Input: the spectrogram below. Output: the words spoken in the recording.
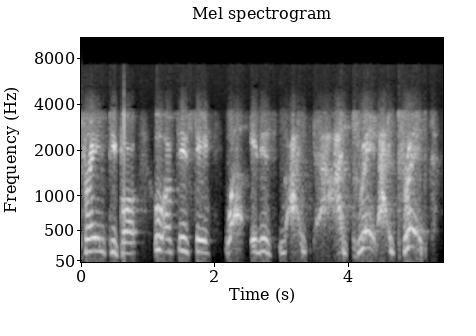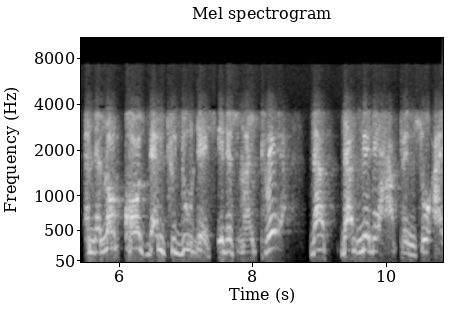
praying people who often say, well, it is, I, I prayed, I prayed, and the Lord caused them to do this. It is my prayer that that made it happen. So I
